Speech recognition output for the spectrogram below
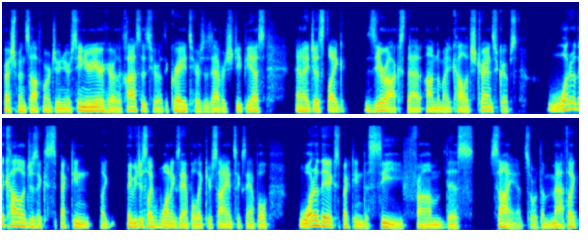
freshman, sophomore, junior, senior year. Here are the classes. Here are the grades. Here's his average GPS, and I just like Xerox that onto my college transcripts what are the colleges expecting like maybe just like one example like your science example what are they expecting to see from this science or the math? Like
